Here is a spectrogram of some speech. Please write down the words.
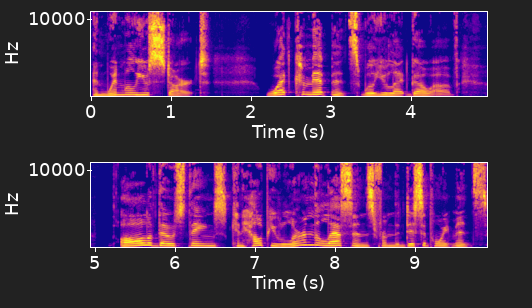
and when will you start? What commitments will you let go of? All of those things can help you learn the lessons from the disappointments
